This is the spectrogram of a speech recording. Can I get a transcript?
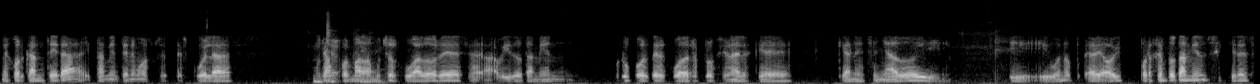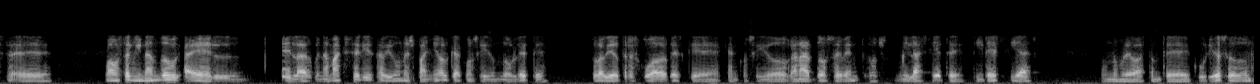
mejor cantera y también tenemos escuelas que han formado a muchos jugadores, ha habido también grupos de jugadores profesionales que, que han enseñado y, y, y bueno, eh, hoy, por ejemplo, también, si quieres, eh, vamos terminando, el, en las Winamax Series ha habido un español que ha conseguido un doblete, solo ha habido tres jugadores que, que han conseguido ganar dos eventos, Mila 7, Tiresias, un nombre bastante curioso, un,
